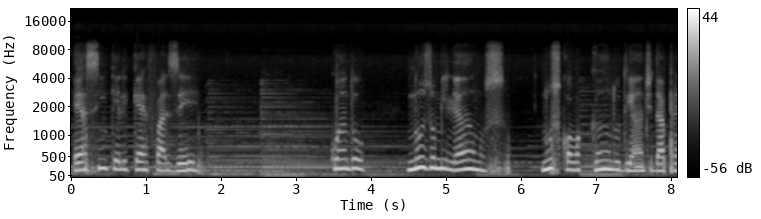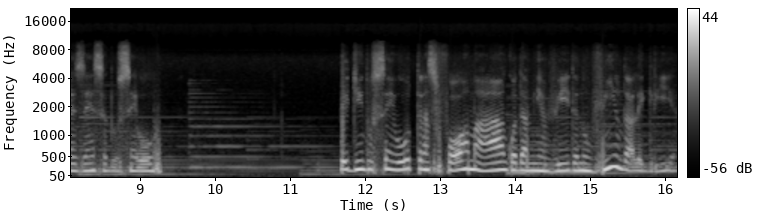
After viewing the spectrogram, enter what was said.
É assim que Ele quer fazer quando nos humilhamos, nos colocando diante da presença do Senhor, pedindo: Senhor, transforma a água da minha vida no vinho da alegria,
